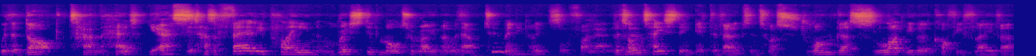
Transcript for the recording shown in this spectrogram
with a dark tan head. Yes. It has a fairly plain roasted malt aroma without too many notes. We'll find out. But on tasting, it develops into a stronger, slightly burnt coffee flavour.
